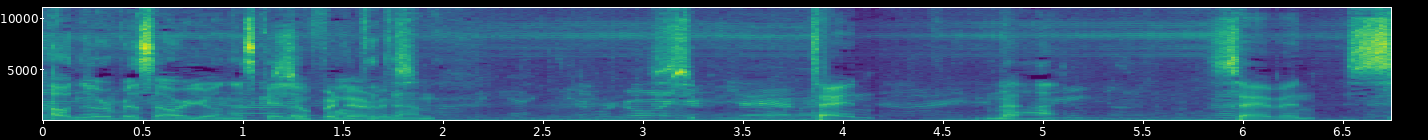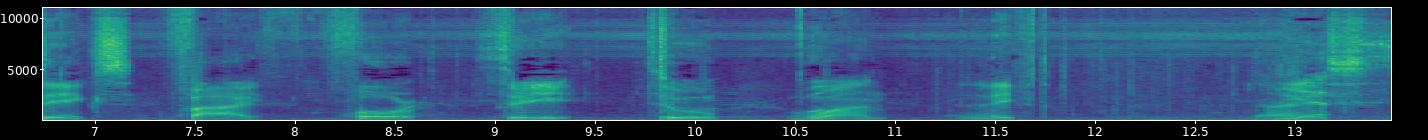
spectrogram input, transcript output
How nervous are you on a scale Super of 1 nervous. to 10? 10, 9, 7, 6, 5, 4, 3, 2, 1, lift. Nice. Yes.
